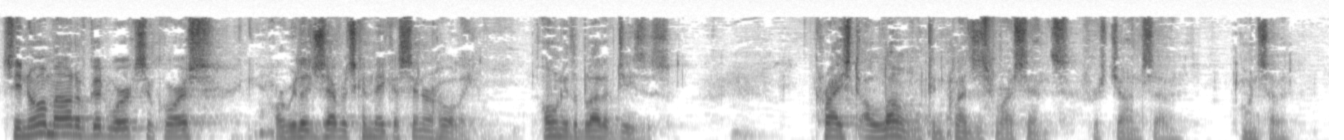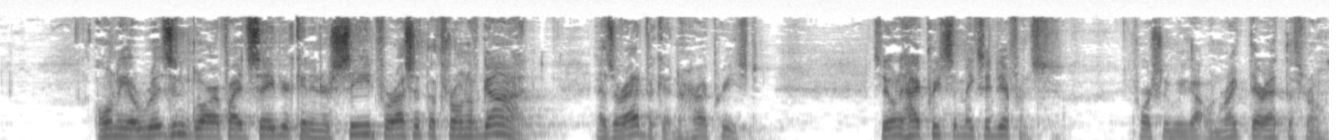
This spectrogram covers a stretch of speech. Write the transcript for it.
See, no amount of good works, of course, or religious efforts can make a sinner holy. Only the blood of Jesus. Christ alone can cleanse us from our sins. 1 John 7, 1 7. Only a risen, glorified Savior can intercede for us at the throne of God as our advocate and our high priest. It's the only high priest that makes a difference. Fortunately, we got one right there at the throne.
